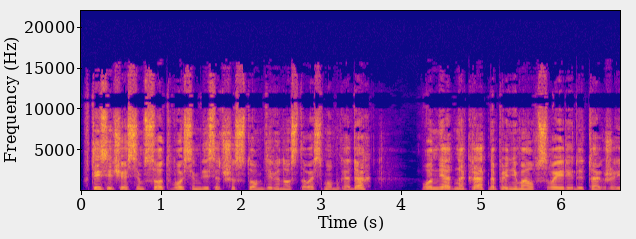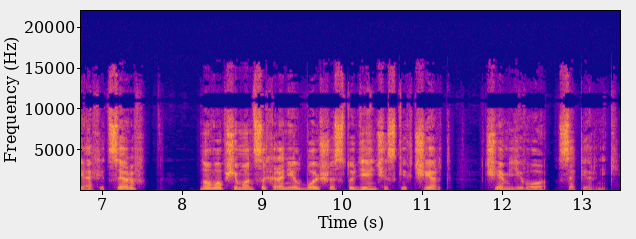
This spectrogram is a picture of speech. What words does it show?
В 1786-98 годах он неоднократно принимал в свои ряды также и офицеров, но, в общем, он сохранил больше студенческих черт, чем его соперники.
